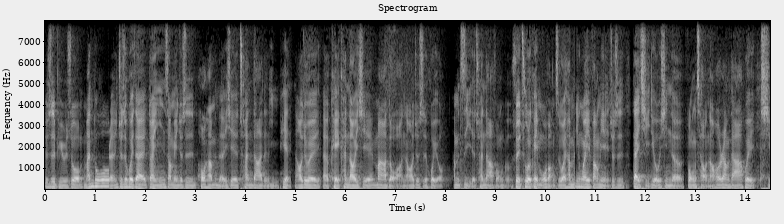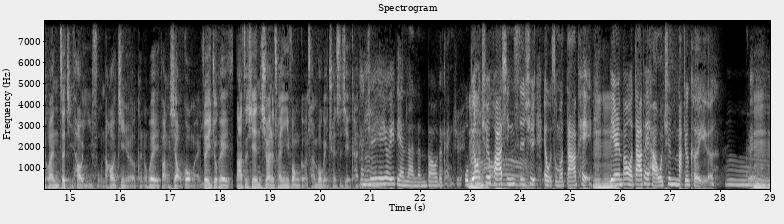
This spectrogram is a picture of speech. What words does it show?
就是比如说，蛮多人就是会在短影音上面就是 po 他们的一些穿搭的影片，然后就会呃可以看到一些 model 啊，然后就是会有他们自己的穿搭风格。所以除了可以模仿之外，他们另外一方面也就是带起流行的风潮，然后让大家会喜欢这几套衣服，然后进而可能会仿效购买，所以就可以把这些你喜欢的穿衣风格传播给全世界看。感觉也有一点懒人包的感觉，我不用去花心思去哎、我怎么搭配，别人帮我搭配好，我去买就可以了。嗯，对，嗯嗯。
